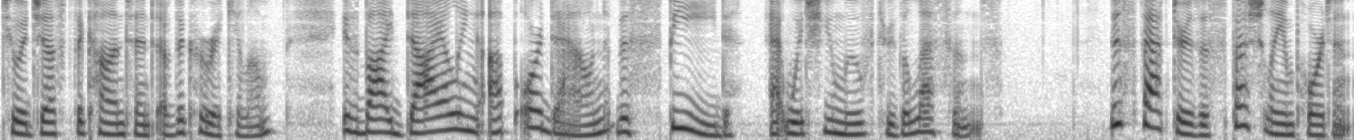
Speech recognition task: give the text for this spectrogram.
to adjust the content of the curriculum is by dialing up or down the speed at which you move through the lessons. This factor is especially important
